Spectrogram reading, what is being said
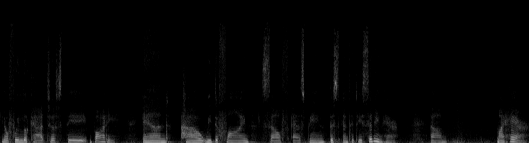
you know, if we look at just the body and how we define self as being this entity sitting here, um, my hair.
